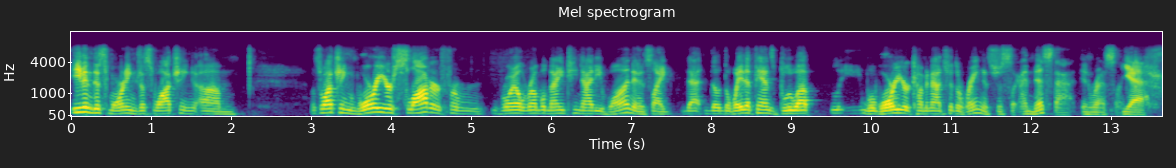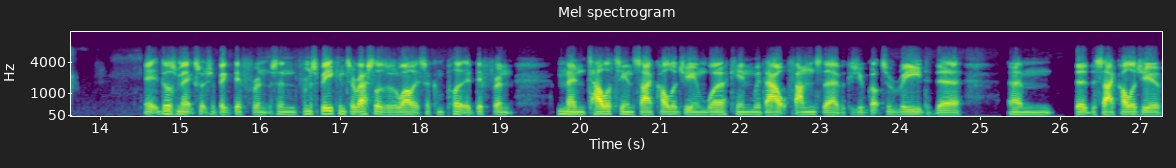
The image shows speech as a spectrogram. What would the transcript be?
even this morning, just watching. Um, I was watching Warrior Slaughter from Royal Rumble 1991, and it's like that the, the way the fans blew up Warrior coming out to the ring. It's just like I miss that in wrestling. Yeah. It does make such a big difference. And from speaking to wrestlers as well, it's a completely different mentality and psychology in working without fans there because you've got to read the um the, the psychology of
